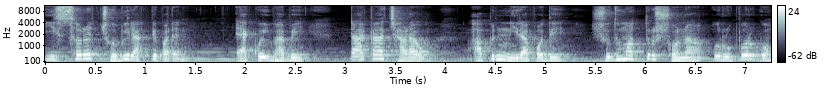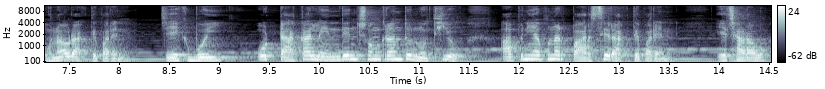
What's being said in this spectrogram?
ঈশ্বরের ছবি রাখতে পারেন। একইভাবে টাকা ছাড়াও আপনি নিরাপদে শুধুমাত্র সোনা ও রূপোর গহনাও রাখতে পারেন। চেক বই ও টাকা লেনদেন সংক্রান্ত নথিও আপনি আপনার পার্সে রাখতে পারেন। এছাড়াও,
